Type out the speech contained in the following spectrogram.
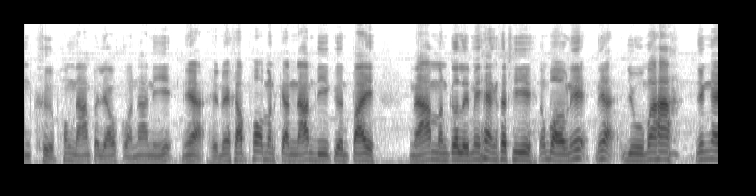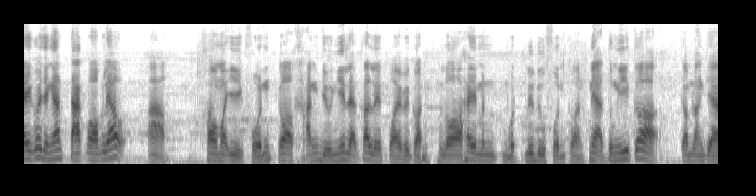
ำเขิบห้องน้ำไปแล้วก่อนหน้านี้ เนี่ย เห็นไหมครับ เพราะมันกันน้ำดีเกินไป น้ำมันก็เลยไม่แห้งสักที ต้องบอกแบบนี้ เนี่ย อยู่มายังไงก็อย่างนั้นตักออกแล้ว อ้าว เข้ามาอีกฝนก็ขังอยู่อย่างนี้แหละก็เลยปล่อยไปก่อน รอให้มันหมดฤดูฝนก่อนเนี่ยตรงนี้ก็กำลังจะ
